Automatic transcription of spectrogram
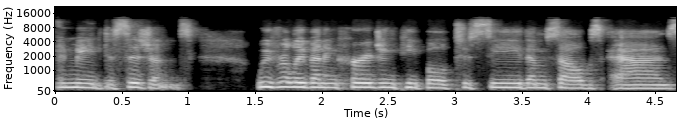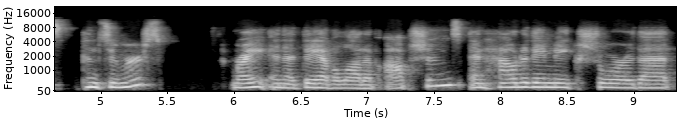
and made decisions. We've really been encouraging people to see themselves as consumers, right? And that they have a lot of options. And how do they make sure that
